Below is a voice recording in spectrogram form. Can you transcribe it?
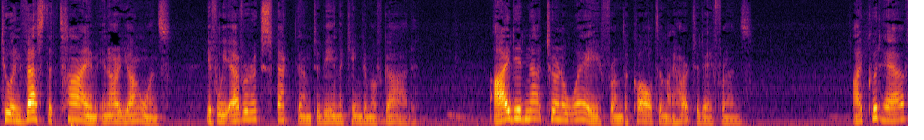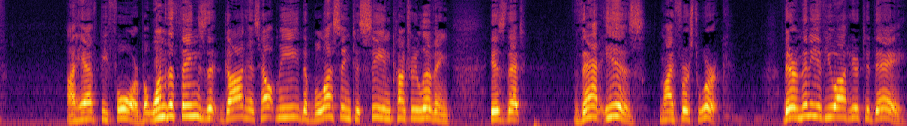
to invest the time in our young ones if we ever expect them to be in the kingdom of God. I did not turn away from the call to my heart today, friends. I could have. I have before. But one of the things that God has helped me, the blessing to see in country living, is that that is my first work. There are many of you out here today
